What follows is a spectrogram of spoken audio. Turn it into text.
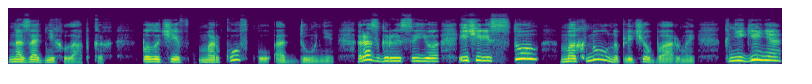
на задних лапках получив морковку от Дуни, разгрыз ее и через стол махнул на плечо бармы. Княгиня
